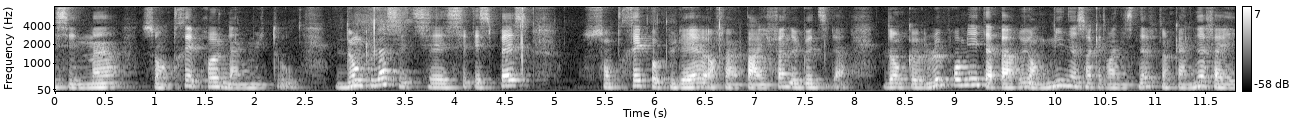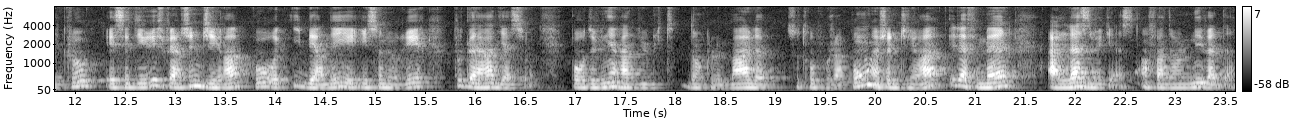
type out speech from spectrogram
ses mains sont très proches d'un muto. Donc là, cette espèce sont très populaires, enfin par les fans de Godzilla. Donc euh, le premier est apparu en 1999, donc un œuf à éclos, et se dirige vers Jinjira pour hiberner et, se nourrir toute la radiation, pour devenir adulte. Donc le mâle se trouve au Japon, à Jinjira, et la femelle à Las Vegas, enfin dans le Nevada.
